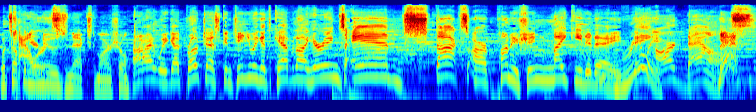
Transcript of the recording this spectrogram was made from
What's up in your news next, Marshall? All right, we got protests continuing at the Kavanaugh hearings, and stocks are punishing Nike today. Really? They are down. Yes,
